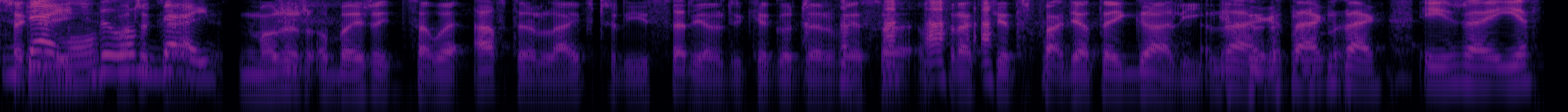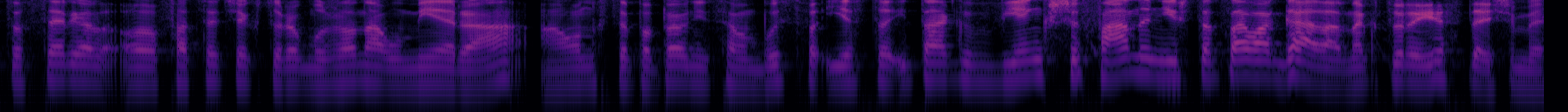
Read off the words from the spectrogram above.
Czekaj, czekaj, filmu, Date, było date. Możesz obejrzeć całe Afterlife, czyli serial Rickiego Gervaisa w trakcie trwania tej gali. Tak, tak, tak. I że jest to serial o facecie, któremu żona umiera, a on chce popełnić samobójstwo i jest to i tak większy fan niż ta cała gala, na której jesteśmy.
